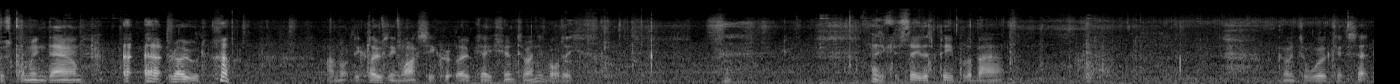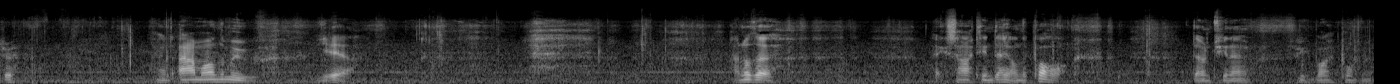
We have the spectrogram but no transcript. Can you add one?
Just coming down road. I'm not disclosing my secret location to anybody. As you can see there's people about, going to work etc and I'm on the move. Yeah. Another exciting day on the park. Don't you know? By appointment.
